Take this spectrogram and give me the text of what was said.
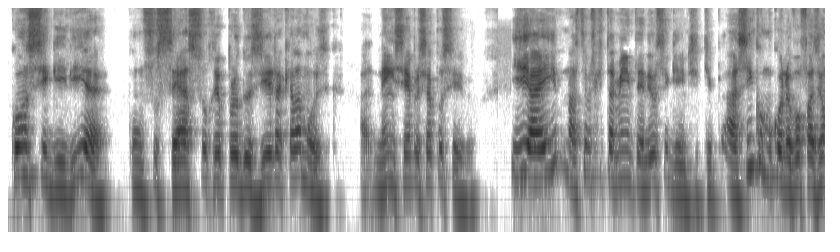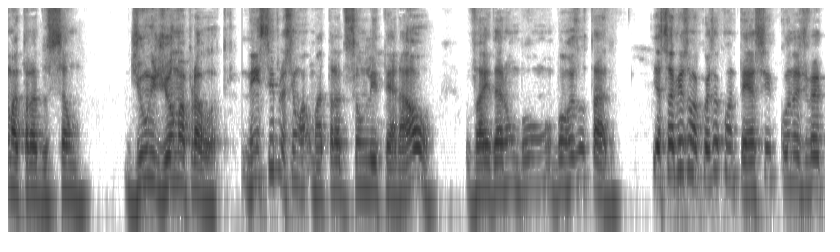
conseguiria, com sucesso, reproduzir aquela música. Nem sempre isso é possível. E aí nós temos que também entender o seguinte, que assim como quando eu vou fazer uma tradução de um idioma para outro, nem sempre assim uma, uma, tradução literal vai dar um bom, um bom resultado. E essa mesma coisa acontece quando a gente vai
